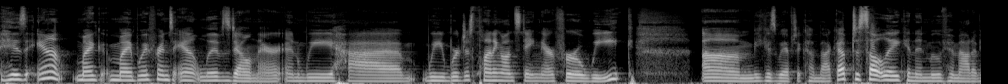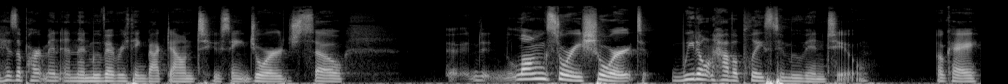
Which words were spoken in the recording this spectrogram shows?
his aunt my my boyfriend's aunt lives down there and we have we were just planning on staying there for a week um, because we have to come back up to Salt Lake and then move him out of his apartment and then move everything back down to St. George. So, uh, long story short, we don't have a place to move into. Okay.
